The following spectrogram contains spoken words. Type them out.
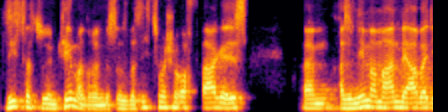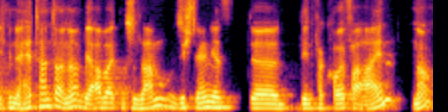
siehst, dass du im Thema drin bist. Also was ich zum Beispiel oft frage ist, ähm, also nehmen wir mal an, wir arbeiten, ich bin der Headhunter, ne? wir arbeiten zusammen und sie stellen jetzt äh, den Verkäufer ein ne?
